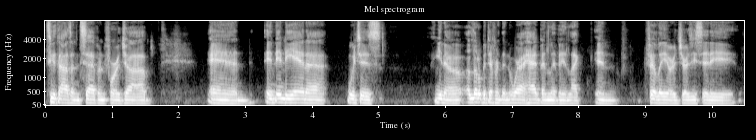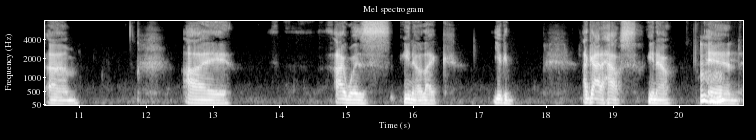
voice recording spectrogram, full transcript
2007 for a job, and in Indiana, which is, you know, a little bit different than where I had been living, like in Philly or Jersey City. Um, I I was, you know, like you could I got a house, you know. Mm-hmm. And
